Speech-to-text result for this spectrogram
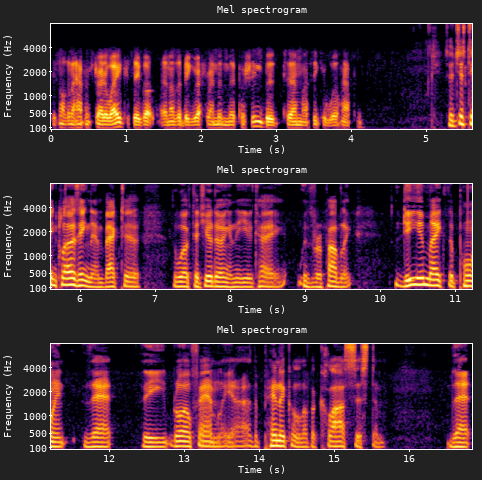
it's not going to happen straight away because they've got another big referendum they're pushing, but um, I think it will happen. So just in closing, then back to the work that you're doing in the UK with Republic, do you make the point that the royal family are the pinnacle of a class system that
